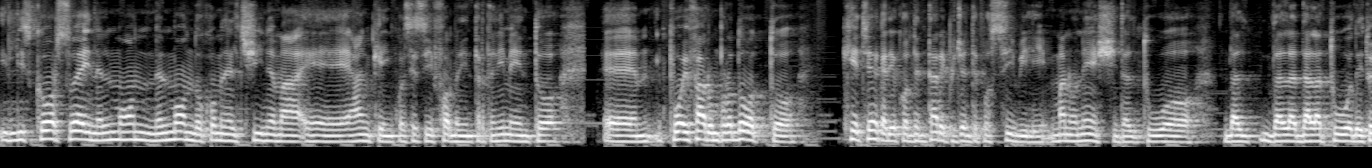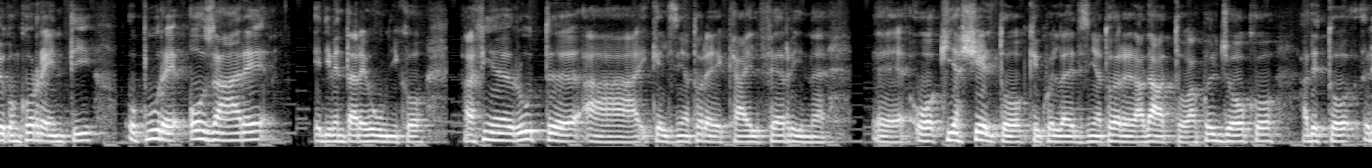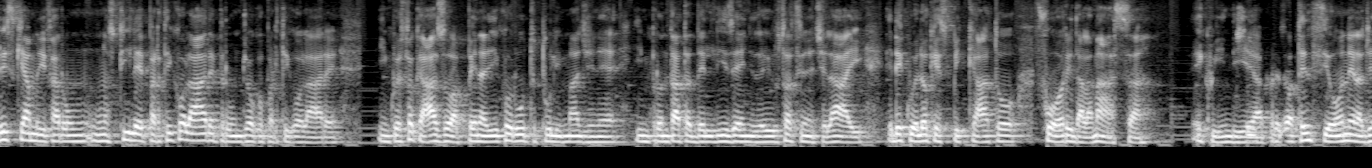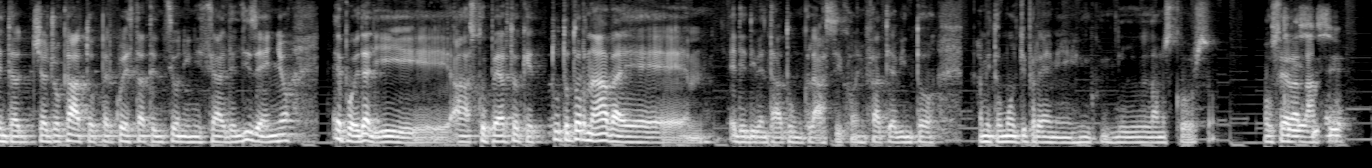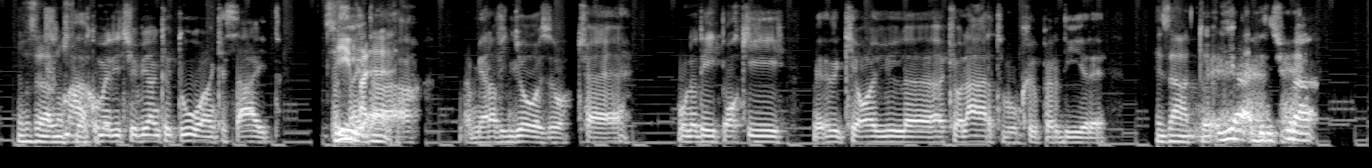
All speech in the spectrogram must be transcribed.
il discorso è nel, mon- nel mondo come nel cinema e anche in qualsiasi forma di intrattenimento, ehm, puoi fare un prodotto che cerca di accontentare più gente possibile, ma non esci dal tuo, dal- dalla- dalla tuo- dai tuoi concorrenti, oppure osare e diventare unico. Alla fine Root, ha- che è il disegnatore Kyle Ferrin, eh, o chi ha scelto che quel disegnatore era adatto a quel gioco ha detto rischiamo di fare un- uno stile particolare per un gioco particolare. In questo caso, appena dico root, tu l'immagine improntata del disegno, dell'illustrazione ce l'hai ed è quello che è spiccato fuori dalla massa. E quindi Sì. ha preso attenzione, la gente ci ha giocato per questa attenzione iniziale del disegno e poi da lì ha scoperto che tutto tornava e- ed è diventato un classico. Infatti ha vinto, ha vinto molti premi l'anno scorso. O se era Sì, l'anno, sì, sì. non so se era l'anno Ma scorso. come dicevi anche tu, anche Site. Sì, ma- era- è meraviglioso, cioè uno dei pochi eh, che ho, il, che ho l'artbook per dire. Esatto, Eh, lì addirittura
